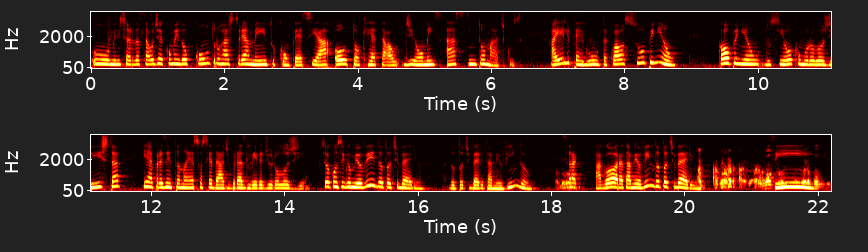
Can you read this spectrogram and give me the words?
o Ministério da Saúde recomendou contra o rastreamento com PSA ou toque retal de homens assintomáticos. Aí ele pergunta qual a sua opinião. Qual a opinião do senhor como urologista e representando aí a Sociedade Brasileira de Urologia? O senhor conseguiu me ouvir, doutor Tibério? Doutor Tibério está me ouvindo? Alô? Será agora está me ouvindo, doutor Tibério? Agora, agora voltou. Sim. Agora voltou.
